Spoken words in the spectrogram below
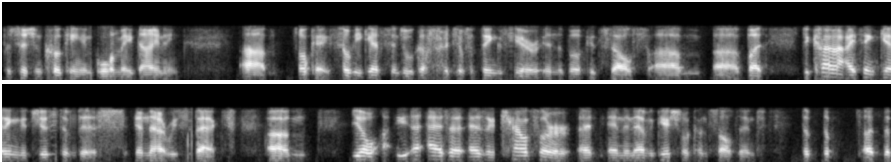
precision cooking and gourmet dining. Um, okay, so he gets into a couple of different things here in the book itself, um, uh, but to kind of, I think, getting the gist of this in that respect, um, you know, as a as a counselor and a navigational consultant, the the uh, the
